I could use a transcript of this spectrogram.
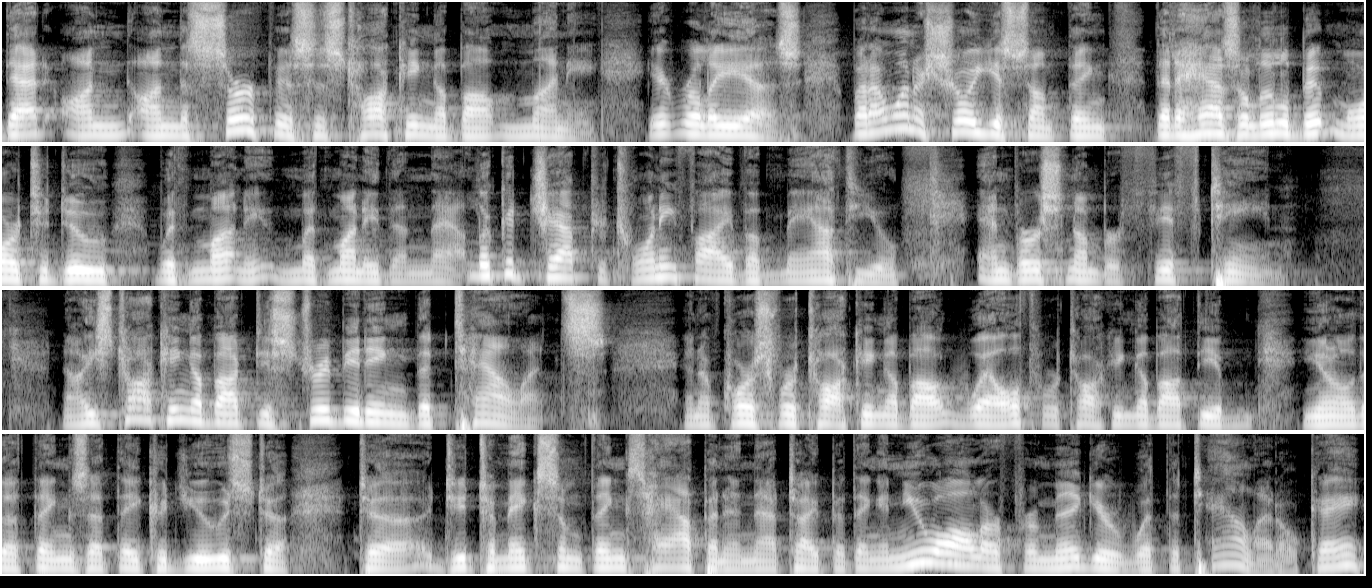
that on, on the surface is talking about money. It really is. But I want to show you something that has a little bit more to do with money, with money than that. Look at chapter 25 of Matthew and verse number 15. Now he's talking about distributing the talents. And of course, we're talking about wealth. We're talking about the, you know, the things that they could use to, to, to make some things happen and that type of thing. And you all are familiar with the talent, okay?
